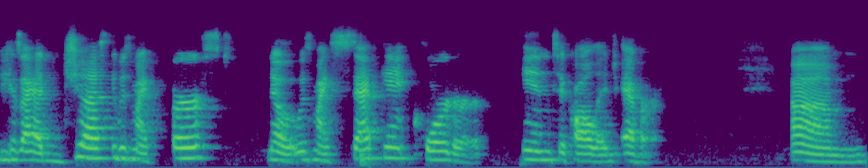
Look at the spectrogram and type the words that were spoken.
because I had just, it was my first, no, it was my second quarter into college ever um,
